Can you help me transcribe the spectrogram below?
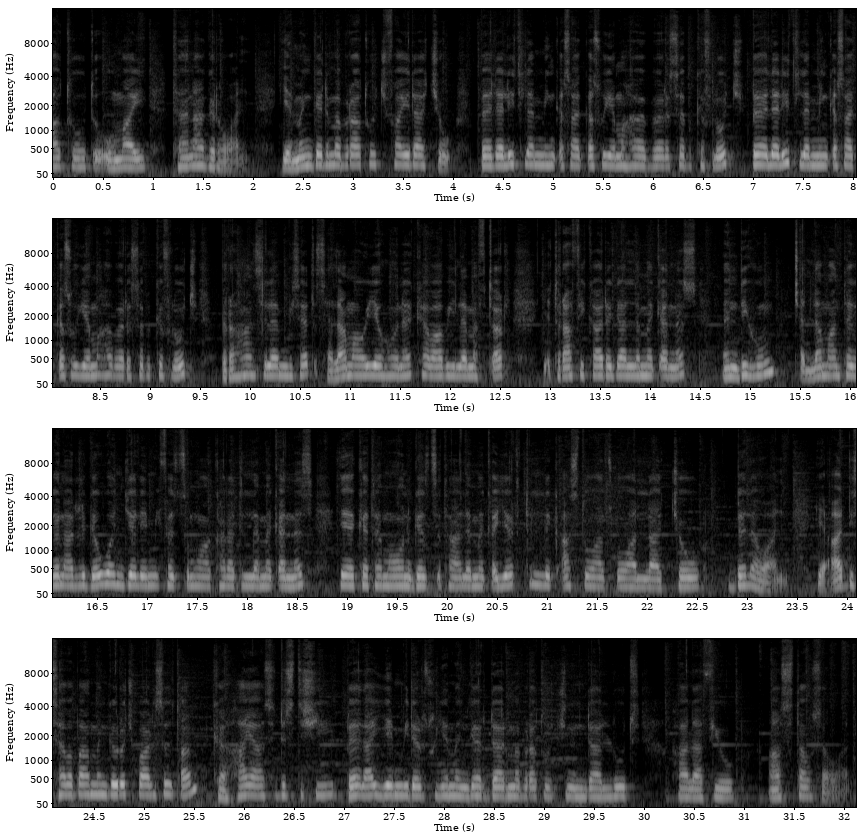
አቶ ጥዑማይ ተናግረዋል። የመንገድ መብራቶች ፋይዳቸው በሌሊት ለሚንቀሳቀሱ የማህበረሰብ ክፍሎች በሌሊት ለሚንቀሳቀሱ የማህበረሰብ ክፍሎች ብርሃን ስለሚሰጥ ሰላማዊ የሆነ ከባቢ ለመፍጠር የትራፊክ አደጋን ለመቀነስ እንዲሁም ጨለማን ተገን አድርገው ወንጀል የሚፈጽሙ አካላትን ለመቀነስ የከተማውን ገጽታ ለመቀየር ትልቅ አስተዋጽኦ አላቸው ብለዋል። የአዲስ አበባ መንገዶች ባለስልጣን ከ26 ሺህ በላይ የሚደርሱ የመንገድ ዳር መብራቶችን እንዳሉት ኃላፊው አስታውሰዋል።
